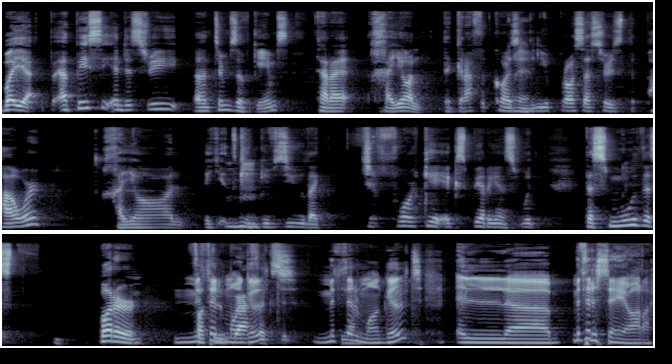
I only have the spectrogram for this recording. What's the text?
But yeah, a PC industry in terms of games ترى خيال the graphic cards and the new processors the power خيال it it can gives you like j- 4K experience with the smoothest butter مثل ما. قلت مثل Yeah. ما قلت مثل السيارة.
